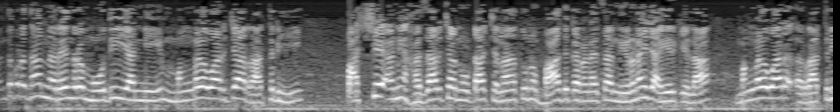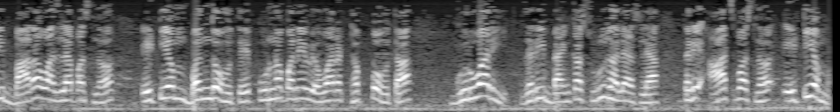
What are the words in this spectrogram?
पंतप्रधान नरेंद्र मोदी यांनी मंगळवारच्या रात्री पाचशे आणि हजारच्या नोटा चलनातून बाद करण्याचा निर्णय जाहीर केला. मंगळवार रात्री बारा वाजल्यापासून एटीएम बंद होते पूर्णपणे व्यवहार ठप्प होता. गुरुवारी जरी बँका सुरू झाल्या असल्या तरी आजपासून एटीएम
